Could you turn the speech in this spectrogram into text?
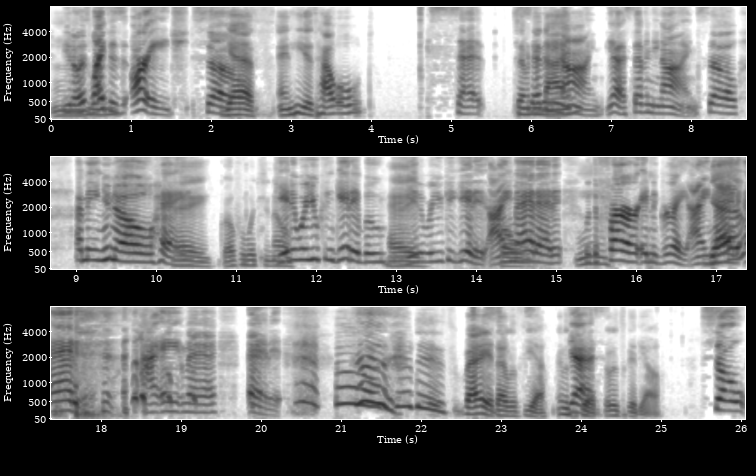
You know, his wife Mhm. is our age, so yes, and he is how old? se- 79? 79. Yeah, 79. So, I mean, you know, hey, Hey, go for what you know. get it where you can get it, boo. Hey. Get it where you can get it. I ain't Oh. mad at it with the Mm. fur and the gray. I ain't Yes. mad at it. I ain't mad at it. Oh my goodness. Right. That was yeah. It was Yes. good. It was good, y'all. So,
